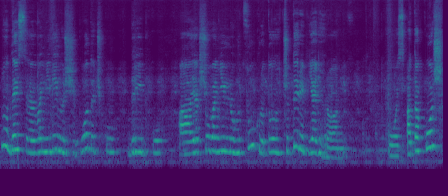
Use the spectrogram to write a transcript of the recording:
Ну, десь е, ваніліну щепоточку, дрібку. А якщо ванільного цукру, то 4-5 грамів. Ось. А також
